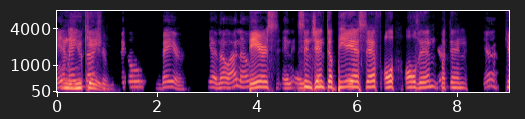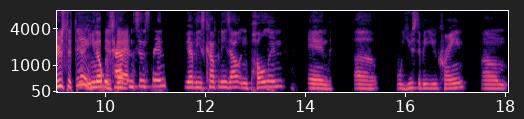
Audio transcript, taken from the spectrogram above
and, And the UK. Big old Bayer. Yeah, no, I know. Bayers and, and- syngenta basf all all them Yeah. but then Yeah. here's the Yeah, thing you know what's is that- happened since then? You have these companies out in Poland and uh what used to be Ukraine, um,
